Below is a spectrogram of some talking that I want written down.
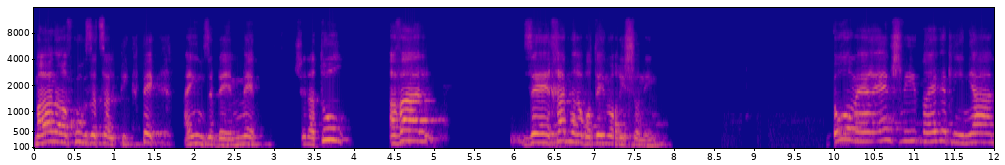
מרן הרב קוק זצ"ל פקפק האם זה באמת של הטור, אבל זה אחד מרבותינו הראשונים. והוא אומר, אין שביעית נוהגת לעניין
